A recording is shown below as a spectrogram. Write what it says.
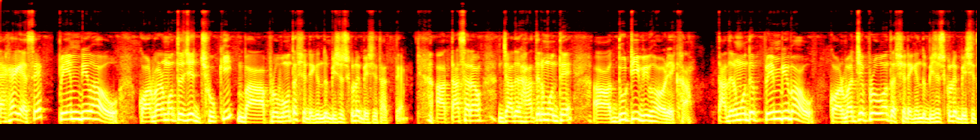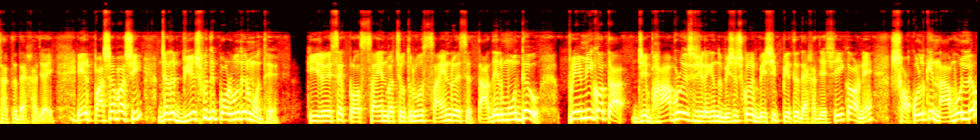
দেখা গেছে প্রেম বিবাহ করবার মতো যে ঝুঁকি বা প্রবণতা সেটা কিন্তু বিশেষ করে বেশি থাকতে। আর তাছাড়াও যাদের হাতের মধ্যে দুটি বিবাহ রেখা তাদের মধ্যে প্রেম বিবাহ করবার যে প্রবণতা সেটা কিন্তু বিশেষ করে বেশি থাকতে দেখা যায়। এর পাশাপাশি যাদের বৃহস্পতি পর্বতের মধ্যে কি রয়েছে ক্রস সাইন বা চতুর্ভুজ সাইন রয়েছে, তাদের মধ্যেও প্রেমিকতা যে ভাব রয়েছে সেটা কিন্তু বিশেষ করে বেশি পেতে দেখা যায়। সেই কারণে সকলকে না বললেও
